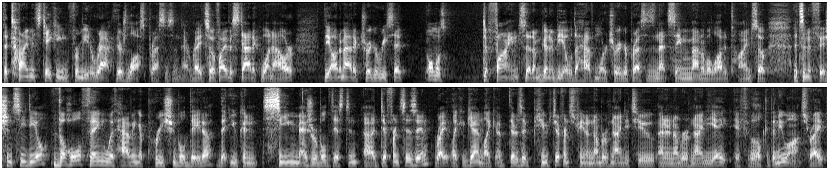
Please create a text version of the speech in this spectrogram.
the time it's taking for me to rack, there's lost presses in there, right? So if I have a static one hour, the automatic trigger reset almost defines that I'm going to be able to have more trigger presses in that same amount of allotted time. So it's an efficiency deal. The whole thing with having appreciable data that you can see measurable distant uh, differences in, right? Like again, like a, uh, there's a huge difference between a number of 92 and a number of 98 if you look at the nuance, right?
